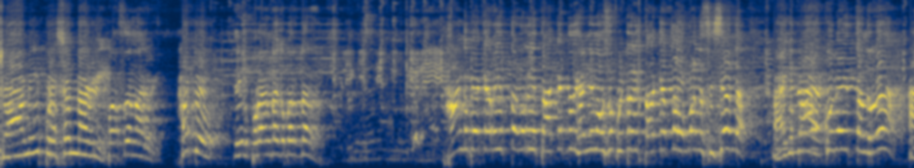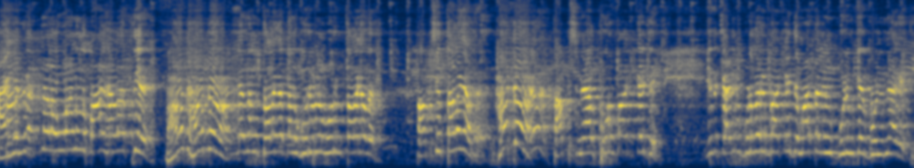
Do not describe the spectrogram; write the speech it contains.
ಸ್ವಾಮಿ ಪ್ರಸನ್ನ ಆಗ್ರಿ. ಪ್ರಸನ್ನ ಆಗ್ರಿ. ಹೌದು. ಹಿಂಗ ಪುರಾಣದಾಗ ಬರ್ತಾರ. ಹಂಗ ಬೇಕಾದ್ರೆ ಇತ್ತಂದ್ರಿ ತಾಕತ್ತಿದ ಹೆಣ್ಣಿನ ಹೊಸ ಬಿಟ್ರೆ ತಾಕತ್ತ ಅವ್ವನ ಶಿಷ್ಯ ಅಂದ. ಆಗಿನ ಕುಬೆ ಇತ್ತಂದ್ರ? ಆಗಿನ ಅವ್ವನಂದು ಬಾಳ್ ಹೇಳತ್ತಿ. ಹೌದು ಹೌದು. ಅಲ್ಲೇ ನನ್ ತಳಗ ತನ್ನ ಗುರುವಿನ ಊರಿನ ತಳಗದ ತಪ್ಸಿ ತಳಗದ ಹೌದು. ತಪ್ಸಿ ಮ್ಯಾಲ ಪೂರ್ವ ಬಾಕೈತಿ ಇದು ಕಡಿಮೆ ಗುಡ್ದರಿ ಬಾಕೈತಿ ಮಾತ್ರ ನಿನ್ ಗುಡಿಮಿಕೆ ಗುಳಿನೇ ಆಗೈತಿ.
